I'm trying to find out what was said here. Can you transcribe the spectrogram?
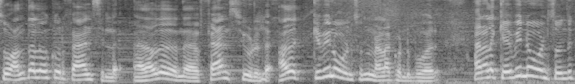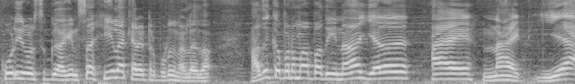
ஸோ அந்தளவுக்கு ஒரு ஃபேன்ஸ் இல்லை. அதாவது அந்த ஃபேன்ஸ் ஃபியூடு இல்லை. அதை கெவின் ஓன்ஸ் வந்து நல்லா கொண்டு போவார். அதனால் கெவின் ஓன்ஸ் வந்து கோடி ரோட்ஸுக்கு அகேன்ஸ்டாக ஹீலா கேரக்டர் போடுறது நல்லது தான் அதுக்கப்புறமா பார்த்தீங்கன்னா எல் ஐ நைட் ஏ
